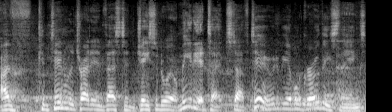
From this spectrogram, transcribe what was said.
I've continually try to invest in Jason Doyle media type stuff too to be able to grow these things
